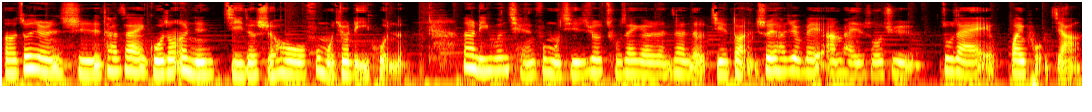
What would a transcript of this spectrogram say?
呃，周杰伦其实他在国中二年级的时候，父母就离婚了。那离婚前，父母其实就处在一个冷战的阶段，所以他就被安排说去住在外婆家。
